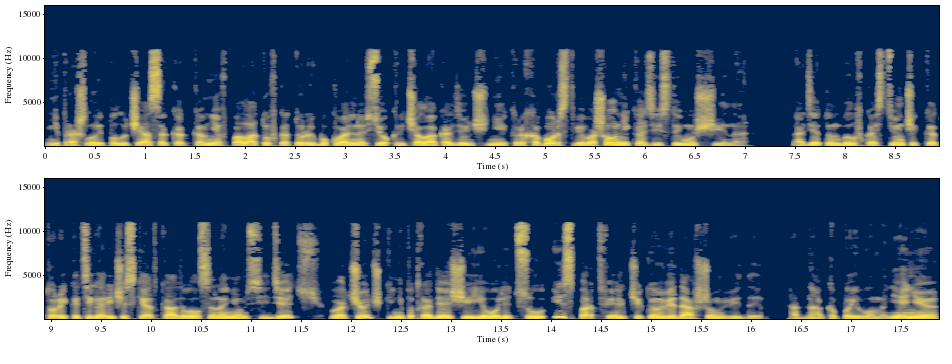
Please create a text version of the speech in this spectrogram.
Не прошло и получаса, как ко мне в палату, в которой буквально все кричало о казенщине и крохоборстве, вошел неказистый мужчина — Одет он был в костюмчик, который категорически отказывался на нем сидеть, в очочке, не подходящие его лицу, и с портфельчиком, видавшим виды. Однако, по его мнению,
